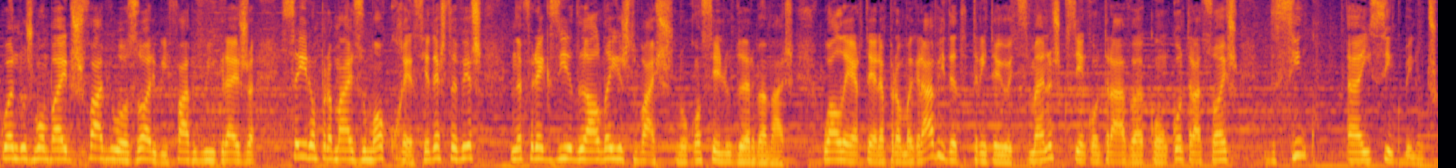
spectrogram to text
quando os bombeiros Fábio Osório e Fábio Igreja saíram para mais uma ocorrência, desta vez na freguesia de Aldeias de Baixo, no Conselho de Armamar. O alerta era para uma grávida de 38 semanas que se encontrava com contrações de 5 em 5 minutos.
